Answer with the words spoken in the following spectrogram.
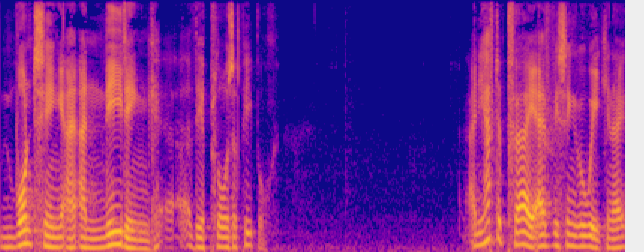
wanting and needing uh, the applause of people. And you have to pray every single week, you know,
